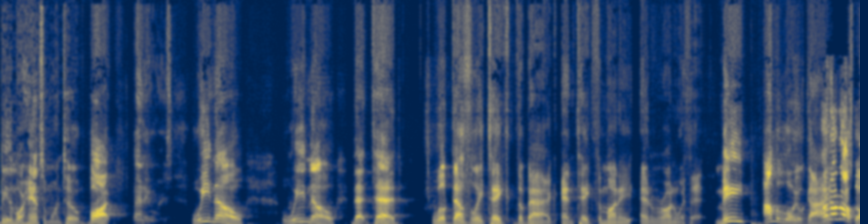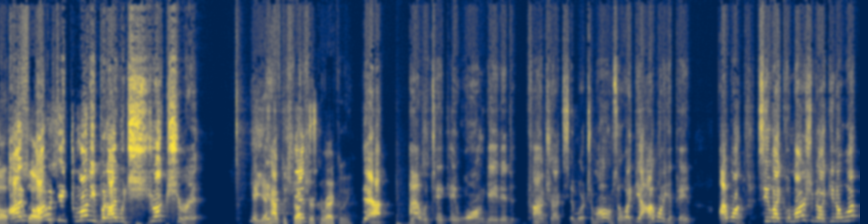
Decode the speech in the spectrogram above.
be, the more handsome one too. But anyways, we know, we know that Ted will definitely take the bag and take the money and run with it. Me, I'm a loyal guy. No, no, no. So, I, so- I would take the money, but I would structure it yeah, you have to structure it correctly. that I would take a elongated contract similar to Mahomes. So, like, yeah, I want to get paid. I want see, like Lamar should be like, you know what?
